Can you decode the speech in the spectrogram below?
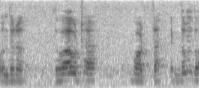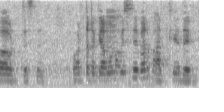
বন্ধুরা ধোয়া ওঠা ভর্তা একদম ধোয়া উঠতেছে। ভর্তাটা কেমন হয়েছে এবার ভাত খেয়ে দেখব।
